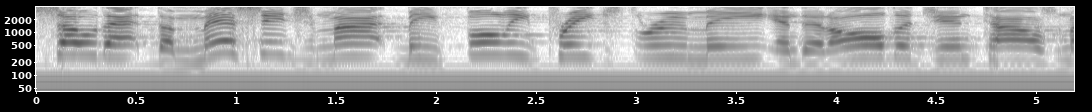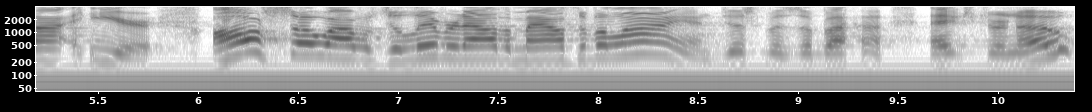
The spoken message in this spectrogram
so that the message might be fully preached through me and that all the Gentiles might hear. Also, I was delivered out of the mouth of a lion, just as an extra note.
